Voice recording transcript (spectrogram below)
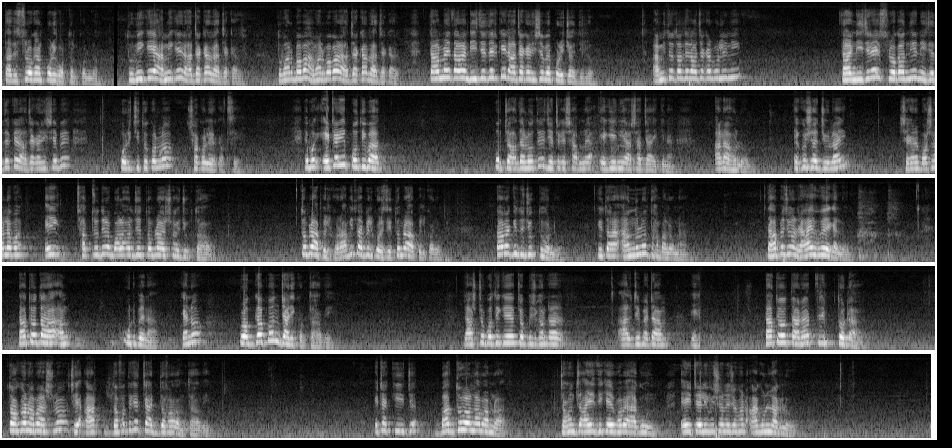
তাদের স্লোগান পরিবর্তন করল। তুমি কে? আমি কে? রাজাকার রাজাকার। তোমার বাবা, আমার বাবা রাজাকার রাজাকার। তার মানে তারা নিজেদেরকেই রাজাকার হিসেবে পরিচয় দিল। আমি তো তাদের রাজাকার বলিনি। তারা নিজেরাই স্লোগান দিয়ে নিজেদেরকে রাজাকার হিসেবে পরিচিত করল সকলের কাছে। এবং এটারই প্রতিবাদ উচ্চ আদালতে যেটাকে সামনে এগিয়ে নিয়ে আসা যায় কিনা, আনা হলো। একুশে জুলাই সেখানে বসালে ব- এই ছাত্রদেরও বলা হলো যে, তোমরা ওর সঙ্গে যুক্ত হও। তোমরা আপিল করো। আমি তো আপিল করেছি, তোমরা আপিল করো। তারা কিন্তু যুক্ত হলো, কিন্তু তারা আন্দোলন থামালো না। তারপরে যখন রায় হয়ে গেল, তাতেও তারা উঠবে না। কেন? প্রজ্ঞাপন জারি করতে হবে। রাষ্ট্রপতিকে চব্বিশ ঘণ্টার আলটিমেটাম তাতেও তারা তৃপ্ত না। তখন আবার আসলো সে আট দফা থেকে চার দফা আনতে হবে। এটা কি যে বাধ্য হলাম আমরা? যখন চারিদিকে এভাবে আগুন, এই টেলিভিশনে যখন আগুন লাগল,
